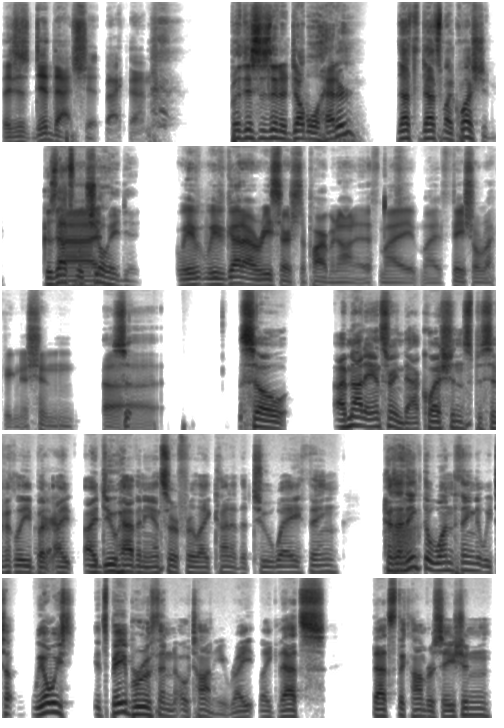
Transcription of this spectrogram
They just did that shit back then. But this is in a doubleheader. That's that's my question because that's what Uh, Shohei did. We've we've got our research department on it. If my my facial recognition, uh, So- So I'm not answering that question specifically, but Okay. I, I do have an answer for like kind of the two way thing. Because I Uh-huh. think the one thing that we took, we always, it's Babe Ruth and Ohtani, right? Like that's, that's the conversation.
